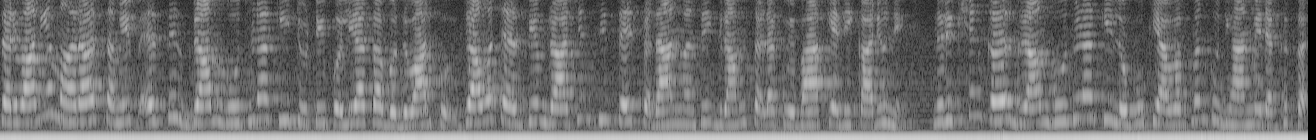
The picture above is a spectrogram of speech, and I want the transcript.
परवानिया महाराज समीप स्थित ग्राम गोथड़ा की टूटी पुलिया का बुधवार को जावत एसडीएम राजन सिंह सहित प्रधानमंत्री ग्राम सड़क विभाग के अधिकारियों ने निरीक्षण कर ग्राम गोथड़ा के लोगों के आवागमन को ध्यान में रखकर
